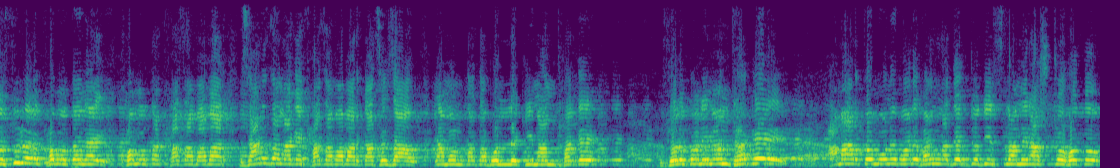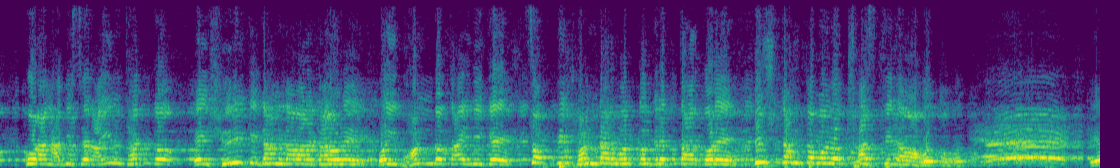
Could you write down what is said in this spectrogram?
রসুলের ক্ষমতা নাই। ক্ষমতা খাজা বাবার, যার যা লাগে খাজা বাবার কাছে যাও। এমন কথা বললে কি মান থাকে? যেরকম ইমান থাকে? আমার তো মনে পড়ে বাংলাদেশ যদি ইসলামী রাষ্ট্র হতো, কোরআন, হাদিসের আইন থাকতো, এই সিঁড়িকে গান গাওয়ার কারণে ওই ভণ্ড তাইরিকে চব্বিশ ঘণ্টার মধ্যে গ্রেপ্তার করে দৃষ্টান্তমূলক শাস্তি দেওয়া হতো। এ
